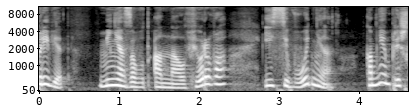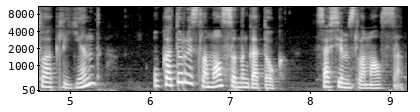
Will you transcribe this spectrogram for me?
Привет, меня зовут Анна Алферова, и сегодня ко мне пришла клиент, у которой сломался ноготок. Совсем сломался.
